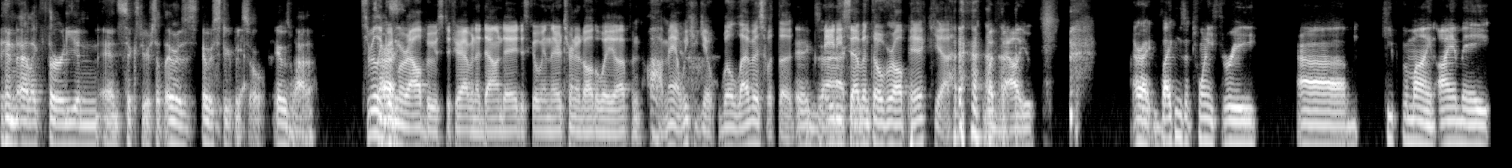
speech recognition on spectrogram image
yeah. in at like 30 and and 60 or something. It was it was stupid. Yeah. So it was wild. Uh, it's a really all good right. morale boost if you're having a down day. Just go in there, turn it all the way up, and oh man, we could get Will Levis with the exactly. 87th overall pick. Yeah, what value? All right, Vikings at 23. Um, keep in mind, I am a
